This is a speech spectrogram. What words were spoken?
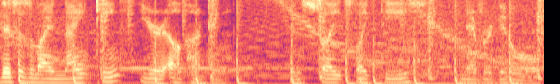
This is my 19th year elk hunting, and sights like these never get old.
